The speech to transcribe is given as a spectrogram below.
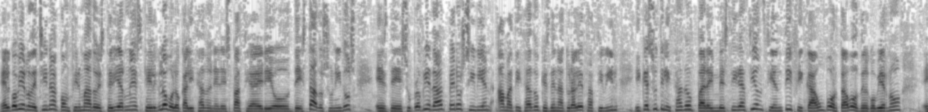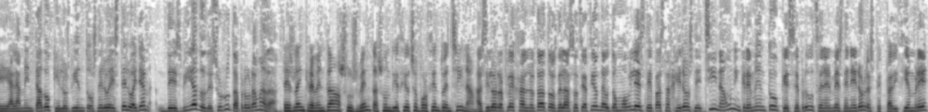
el gobierno de China ha confirmado este viernes que el globo localizado en el espacio aéreo de Estados Unidos es de su propiedad, pero si bien ha matizado que es de naturaleza civil y que es utilizado para investigación científica. Un portavoz del gobierno eh, ha lamentado que los vientos del oeste lo hayan desviado de su ruta programada. Tesla incrementa sus ventas un 18% en China. Así lo reflejan los datos de la Asociación de Automóviles de Pasajeros de China, un incremento que se produce en el mes de enero respecto a diciembre,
